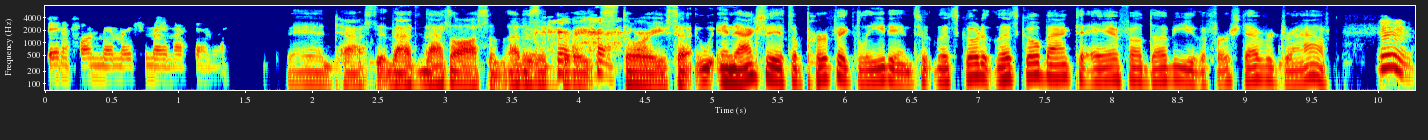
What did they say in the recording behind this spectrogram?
been a fond memory for me and my family. Fantastic. That that's awesome. That is a great story. So and actually it's a perfect lead in. So let's go to let's go back to AFLW, the first ever draft. Mm.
